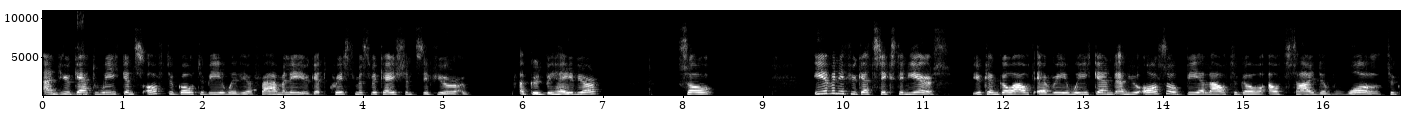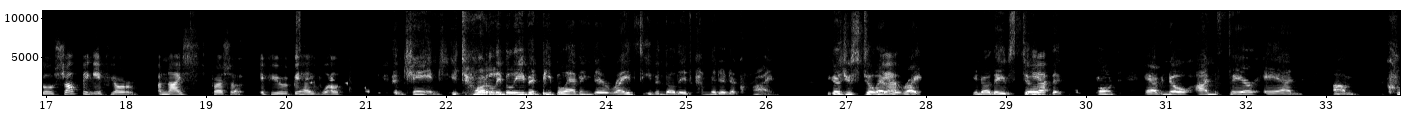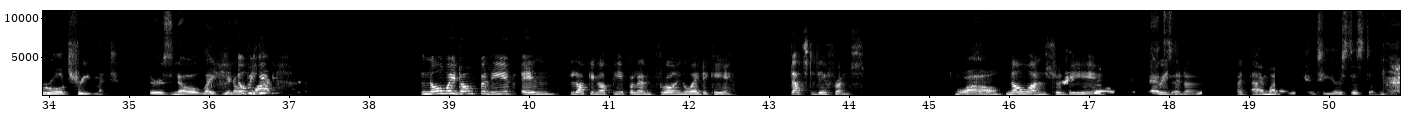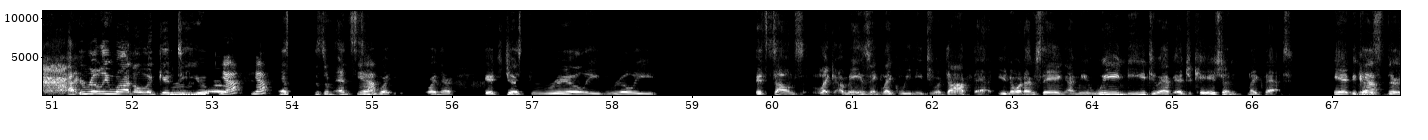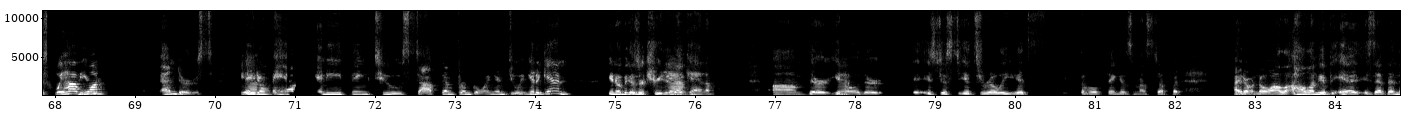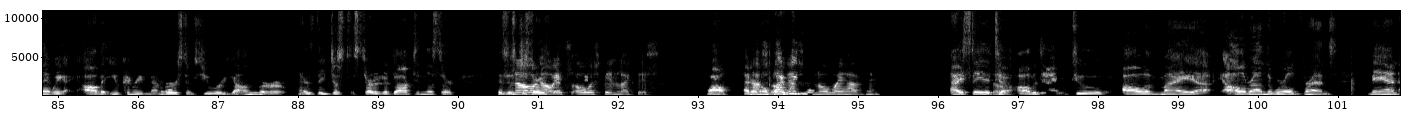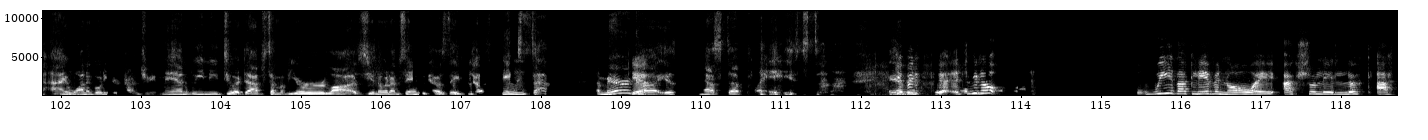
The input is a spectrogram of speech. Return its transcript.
And you get weekends off to go to be with your family. You get christmas vacations if you're a good behavior. So even if you get 16 years you can go out every weekend and you also be allowed to go outside the wall to go shopping if you're a nice person if you behave well believe in change. You totally believe in people having their rights, even though they've committed a crime, because you still have Yeah. your right. You know, they've still Yeah. they don't have no unfair and um, cruel treatment. There's no like you know. no you norway don't believe in locking up people and throwing away the key that's the difference wow, no one should be treated like I want to look into your system. I really want to look into Mm. your yeah yeah system and see Yeah. what you're doing there. It's just really, really. It sounds like amazing. Like we need to adopt that. You know what I'm saying? I mean, we need to have education like that. Yeah, because there's we have one offenders. yeah They don't have anything to stop them from going and doing it again. You know, because they're treated Yeah. like animals. Um, they're, you Yeah. know, they're it's just it's really it's the whole thing is messed up. But I don't know how, how long have, eh, has that been that way? All that you can remember since you were young, or has they just started adopting this, or is this no always no it's always been like this wow? I don't as know why we. norway have been I say it so- to all the time to all of my uh, all around the world friends. Man, I Mm. want to go to your country. Man, we need to adopt some of your laws. You know what I'm saying? Because they just make Mhm. sense. America Yeah. is a messed up place. yeah but uh, you know we that live in norway actually look at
